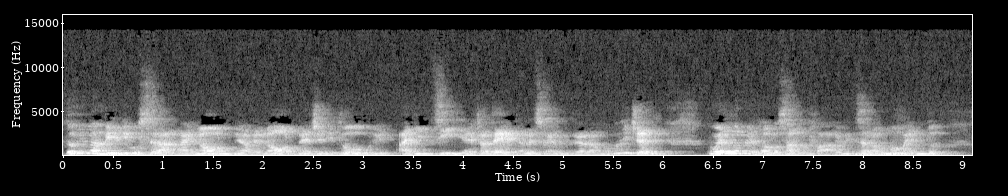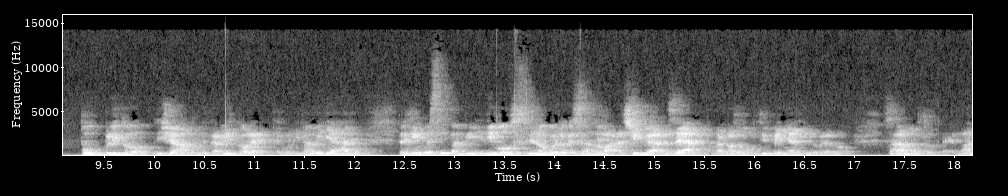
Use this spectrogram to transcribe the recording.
dove i bambini dimostreranno ai nonni, alle nonne, ai genitori, agli zii, ai fratelli, alle sorelle, verrà un po' di gente, quello che loro sanno fare. Quindi sarà un momento pubblico, diciamo, tra virgolette, con i familiari, perché questi bambini dimostrino quello che sanno fare a 5 anni, 6 anni, una cosa molto impegnativa per loro. Sarà molto bello.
